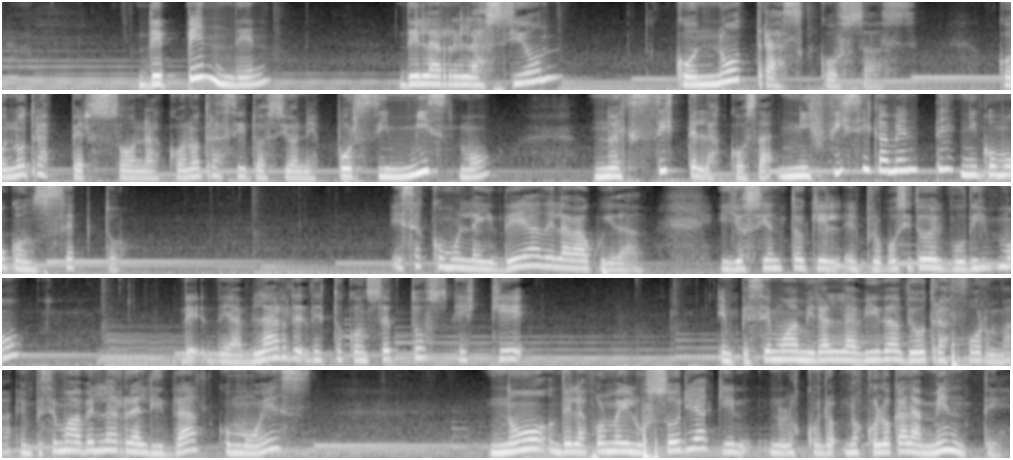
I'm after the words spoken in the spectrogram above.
dependen de la relación con otras cosas, con otras personas, con otras situaciones. Por sí mismo no existen las cosas, ni físicamente ni como concepto. Esa es como la idea de la vacuidad. Y yo siento que el, propósito del budismo, de, hablar de estos conceptos, es que empecemos a mirar la vida de otra forma, empecemos a ver la realidad como es, no de la forma ilusoria que nos, coloca la mente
